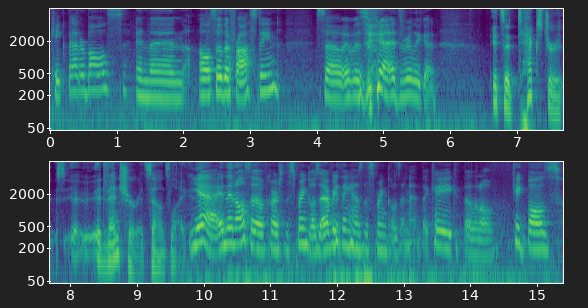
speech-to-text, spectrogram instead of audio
cake batter balls, and then also the frosting. So it was, yeah, it's really good. It's a texture uh, adventure, it sounds like. Yeah, and then also, of course, the sprinkles. Everything has the sprinkles in it. The cake, the little cake balls.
